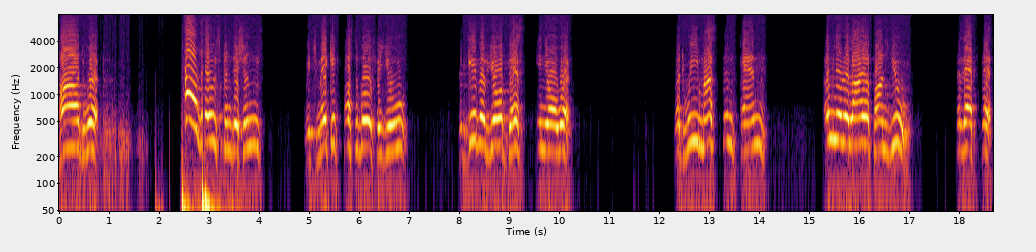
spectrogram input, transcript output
hard work. Are those conditions which make it possible for you to give of your best in your work? But we must and can only rely upon you for that best.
